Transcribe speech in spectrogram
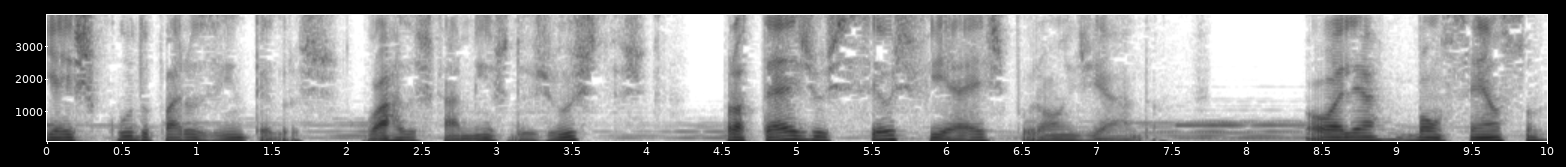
e é escudo para os íntegros, guarda os caminhos dos justos, protege os seus fiéis por onde andam. Olha, bom senso,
